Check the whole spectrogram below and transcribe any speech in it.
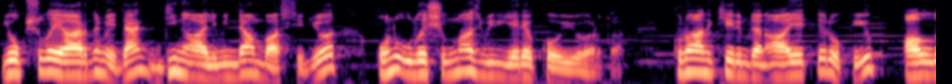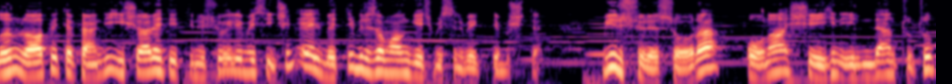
yoksula yardım eden din aliminden bahsediyor, onu ulaşılmaz bir yere koyuyordu. Kur'an-ı Kerim'den ayetler okuyup Allah'ın Rafet Efendi'yi işaret ettiğini söylemesi için elbette bir zaman geçmesini beklemişti. Bir süre sonra ona şeyhin elinden tutup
